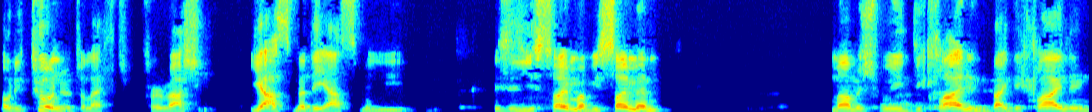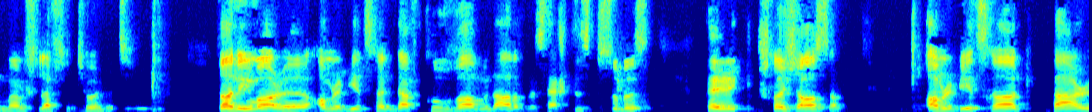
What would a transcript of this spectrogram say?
only two hundred left for Rashi. Yasma the Yasmi. This is Yisayim of Yisayim. Mamish we declining by declining. Mamish left two hundred. Dann Gemara Amr Yitzchak Daf Kuv mit alle Besechtes Ksubas Perik Shlosh Asa. Amr Yitzchak Bar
